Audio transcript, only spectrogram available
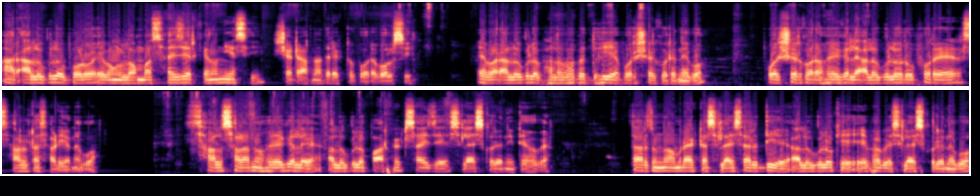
আর আলুগুলো বড় এবং লম্বা সাইজের কেন নিয়েছি, সেটা আপনাদের একটু পরে বলছি। এবার আলুগুলো ভালোভাবে ধুয়ে পরিষ্কার করে নেব। পরিষ্কার করা হয়ে গেলে আলুগুলোর উপরের ছালটা ছাড়িয়ে নেব। ছাল ছাড়ানো হয়ে গেলে আলুগুলো পারফেক্ট সাইজে স্লাইস করে নিতে হবে। তার জন্য আমরা একটা স্লাইসার দিয়ে আলুগুলোকে এভাবে স্লাইস করে নেব।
